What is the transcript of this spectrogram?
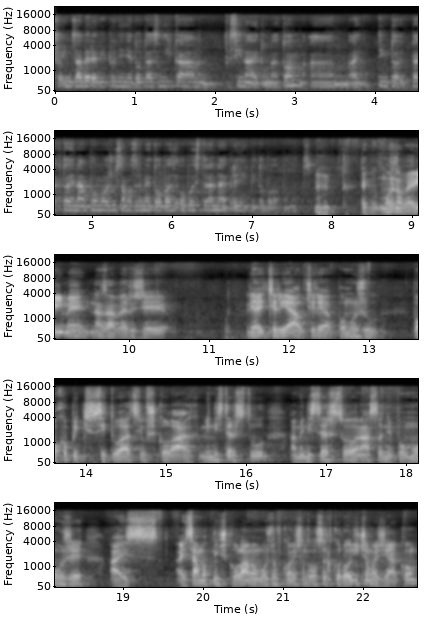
čo im zabere vyplnenie dotazníka, si nájdu na tom a aj týmto, takto aj nám pomôžu. Samozrejme je to oboj, obojstranné, aj pre nich by to bola pomoc. Mm-hmm. Tak možno veríme na záver, že riaditeľia a učiteľia pomôžu pochopiť situáciu v školách ministerstvu a ministerstvo následne pomôže aj, aj samotným školám a možno v konečnom dôsledku rodičom a žiakom,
